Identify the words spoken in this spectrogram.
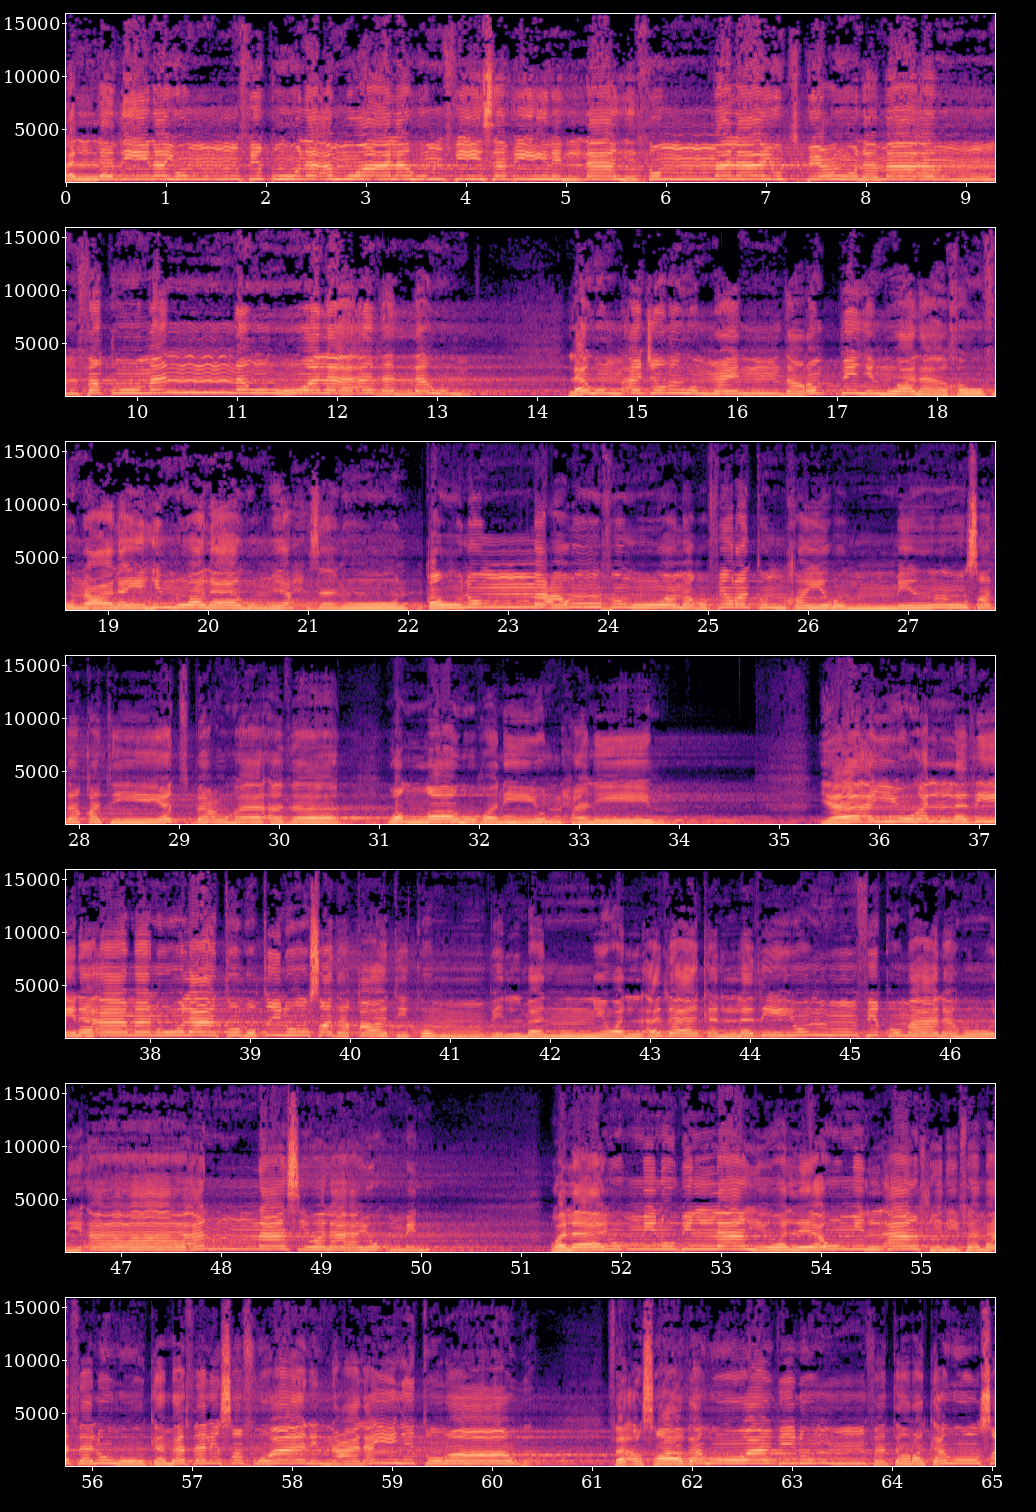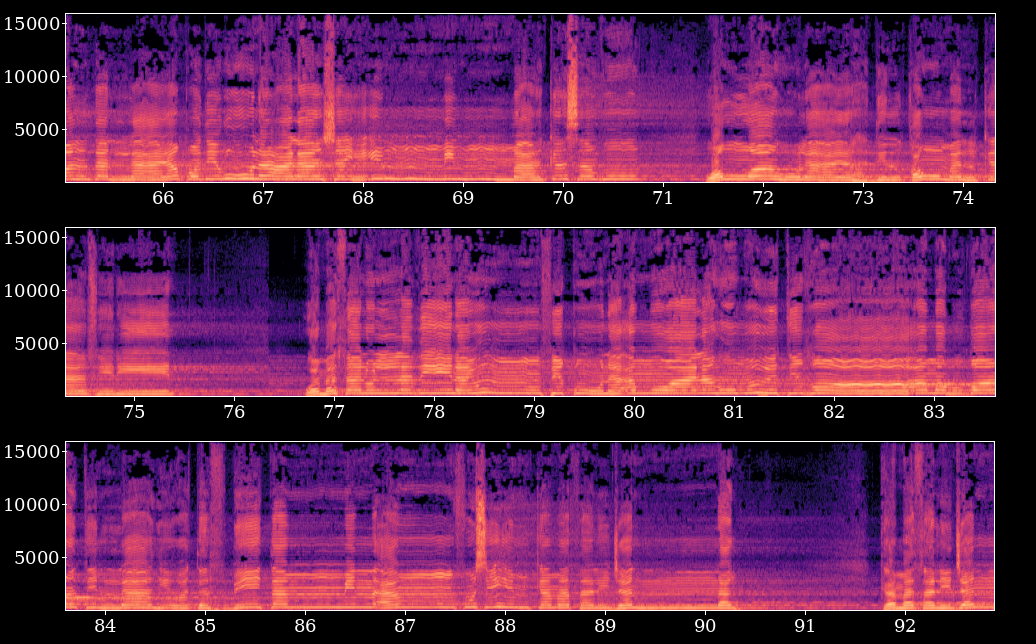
الذين ينفقون أموالهم في سبيل الله ثم لا يتبعون ما أنفقوا منا ولا أذى لهم لهم أجرهم عند ربهم ولا خوف عليهم ولا هم يحزنون. قول معروف ومغفرة خير من صدقة يتبعها أذى. والله غني حليم. يا أيها الذين آمنوا لا تبطلوا صدقاتكم بالمن والأذى كالذي ينفق ماله رئاء الناس ولا يؤمن ولا يؤمن بالله واليوم الآخر فمثله كمثل صفوان عليه تراب فأصابه وابل فتركه صلدا لا يقدرون على شيء مما كسبوا. والله لا يهدي القوم الكافرين. ومثل الذين ينفقون أموالهم ابتغاء مرضات الله وتثبيتا من أنفسهم كمثل جنة كمثل جنة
